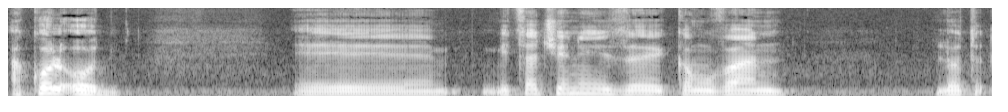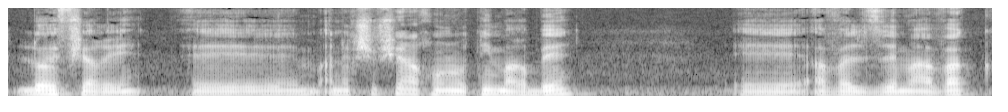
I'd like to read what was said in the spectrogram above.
הכל עוד. אה, מצד שני, זה כמובן לא, לא אפשרי. אה, אני חושב שאנחנו נותנים הרבה. אה, אבל זה מאבק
